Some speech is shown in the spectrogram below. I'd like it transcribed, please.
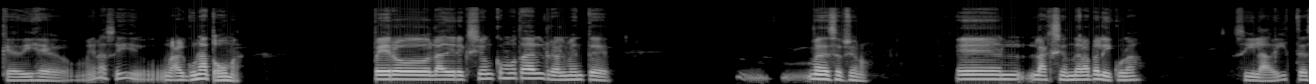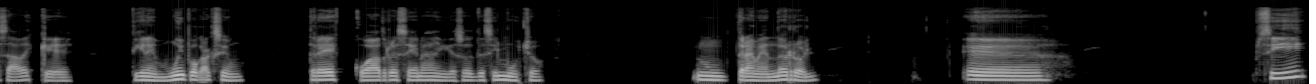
que dije, mira, sí, alguna toma. Pero la dirección como tal realmente me decepcionó. La acción de la película, si la viste, sabes que tiene muy poca acción. Tres, cuatro escenas y eso es decir mucho. Un tremendo error. Eh, sí,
